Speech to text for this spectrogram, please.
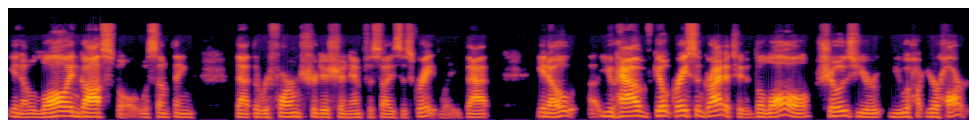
you know, law and gospel was something that the Reformed tradition emphasizes greatly. That you know, uh, you have guilt, grace, and gratitude. The law shows your you your heart.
